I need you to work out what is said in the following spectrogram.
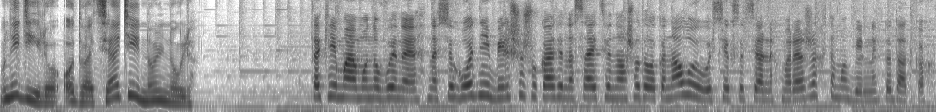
в неділю о 20.00. Такі маємо новини на сьогодні. Більше шукайте на сайті нашого телеканалу і в усіх соціальних мережах та мобільних додатках.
